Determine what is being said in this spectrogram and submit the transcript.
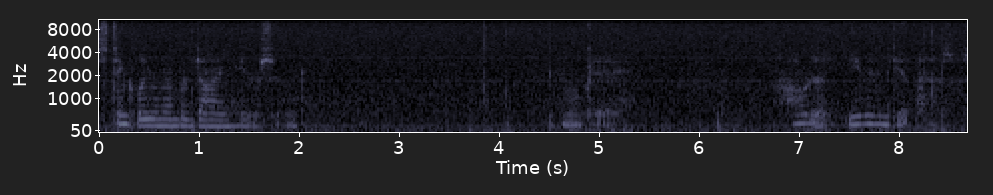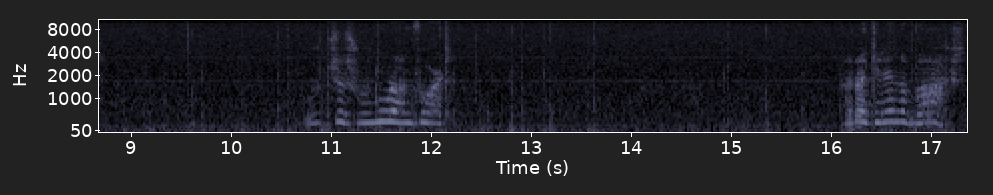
Distinctly remember dying here soon. Okay. How did I even get past this? Just run for it. How did I get in the box?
